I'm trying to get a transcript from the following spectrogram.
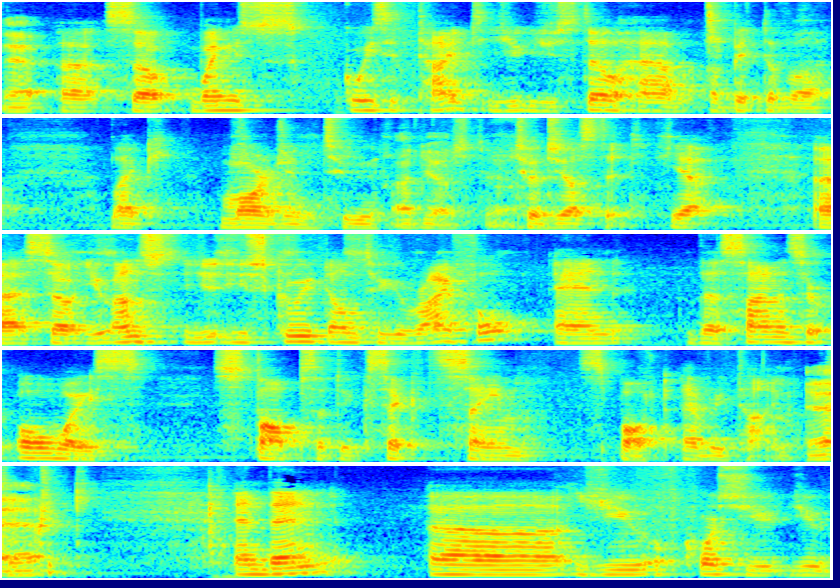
Yeah. uh, so when you squeeze it tight, you, you still have a bit of a like margin to Adjust. Yeah. to adjust it. Yeah. Uh, so you, uns- you you screw it onto your rifle, and the silencer always stops at the exact same spot every time. Yeah, so yeah. click. And then uh, you, of course, you you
